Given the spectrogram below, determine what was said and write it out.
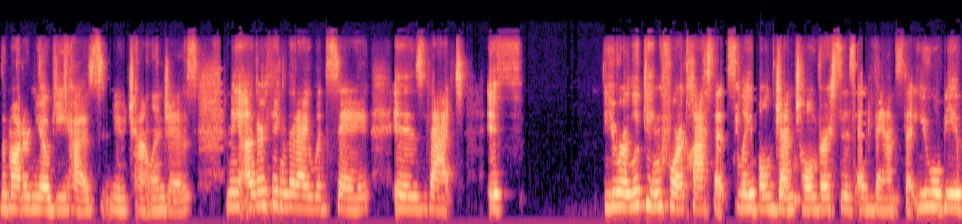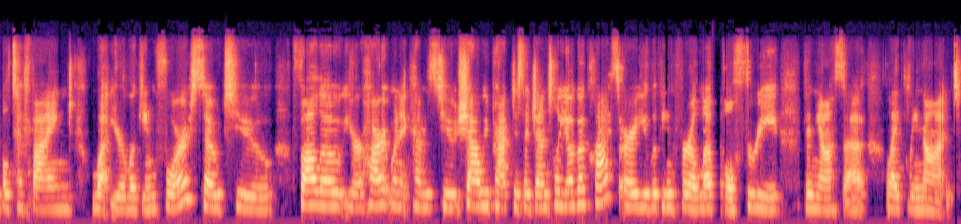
The modern yogi has new challenges. And the other thing that I would say is that if you are looking for a class that's labeled gentle versus advanced, that you will be able to find what you're looking for. So to follow your heart when it comes to shall we practice a gentle yoga class or are you looking for a level three vinyasa? Likely not.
